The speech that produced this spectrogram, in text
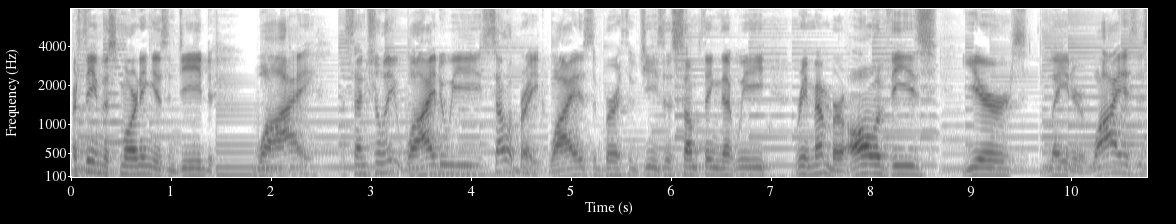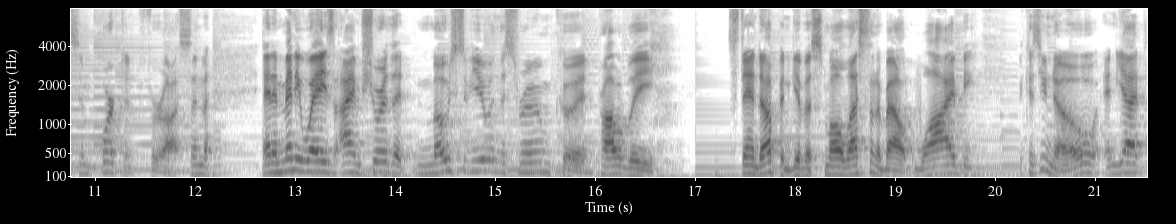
Our theme this morning is indeed why, essentially. Why do we celebrate? Why is the birth of Jesus something that we remember all of these years later? Why is this important for us? And, and in many ways, I'm sure that most of you in this room could probably stand up and give a small lesson about why, because you know, and yet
